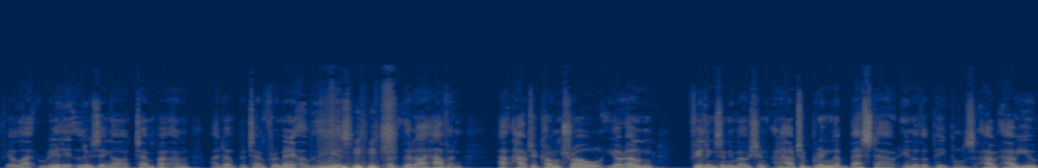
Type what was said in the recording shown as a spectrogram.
feel like really losing our temper. And I don't pretend for a minute over the years that, that, I haven't. How, how to control your own feelings and emotion and how to bring the best out in other people's. How, how you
